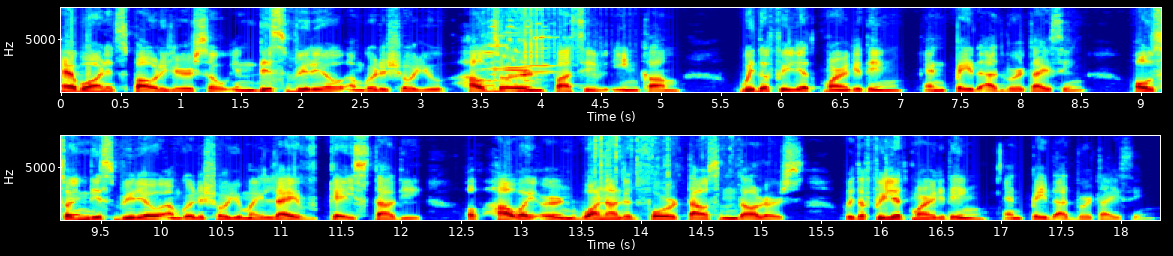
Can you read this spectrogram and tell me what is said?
Hey everyone, it's Paolo here. So in this video, I'm going to show you how to earn passive income with affiliate marketing and paid advertising. Also in this video, I'm going to show you my live case study of how I earned $104,000 with affiliate marketing and paid advertising.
